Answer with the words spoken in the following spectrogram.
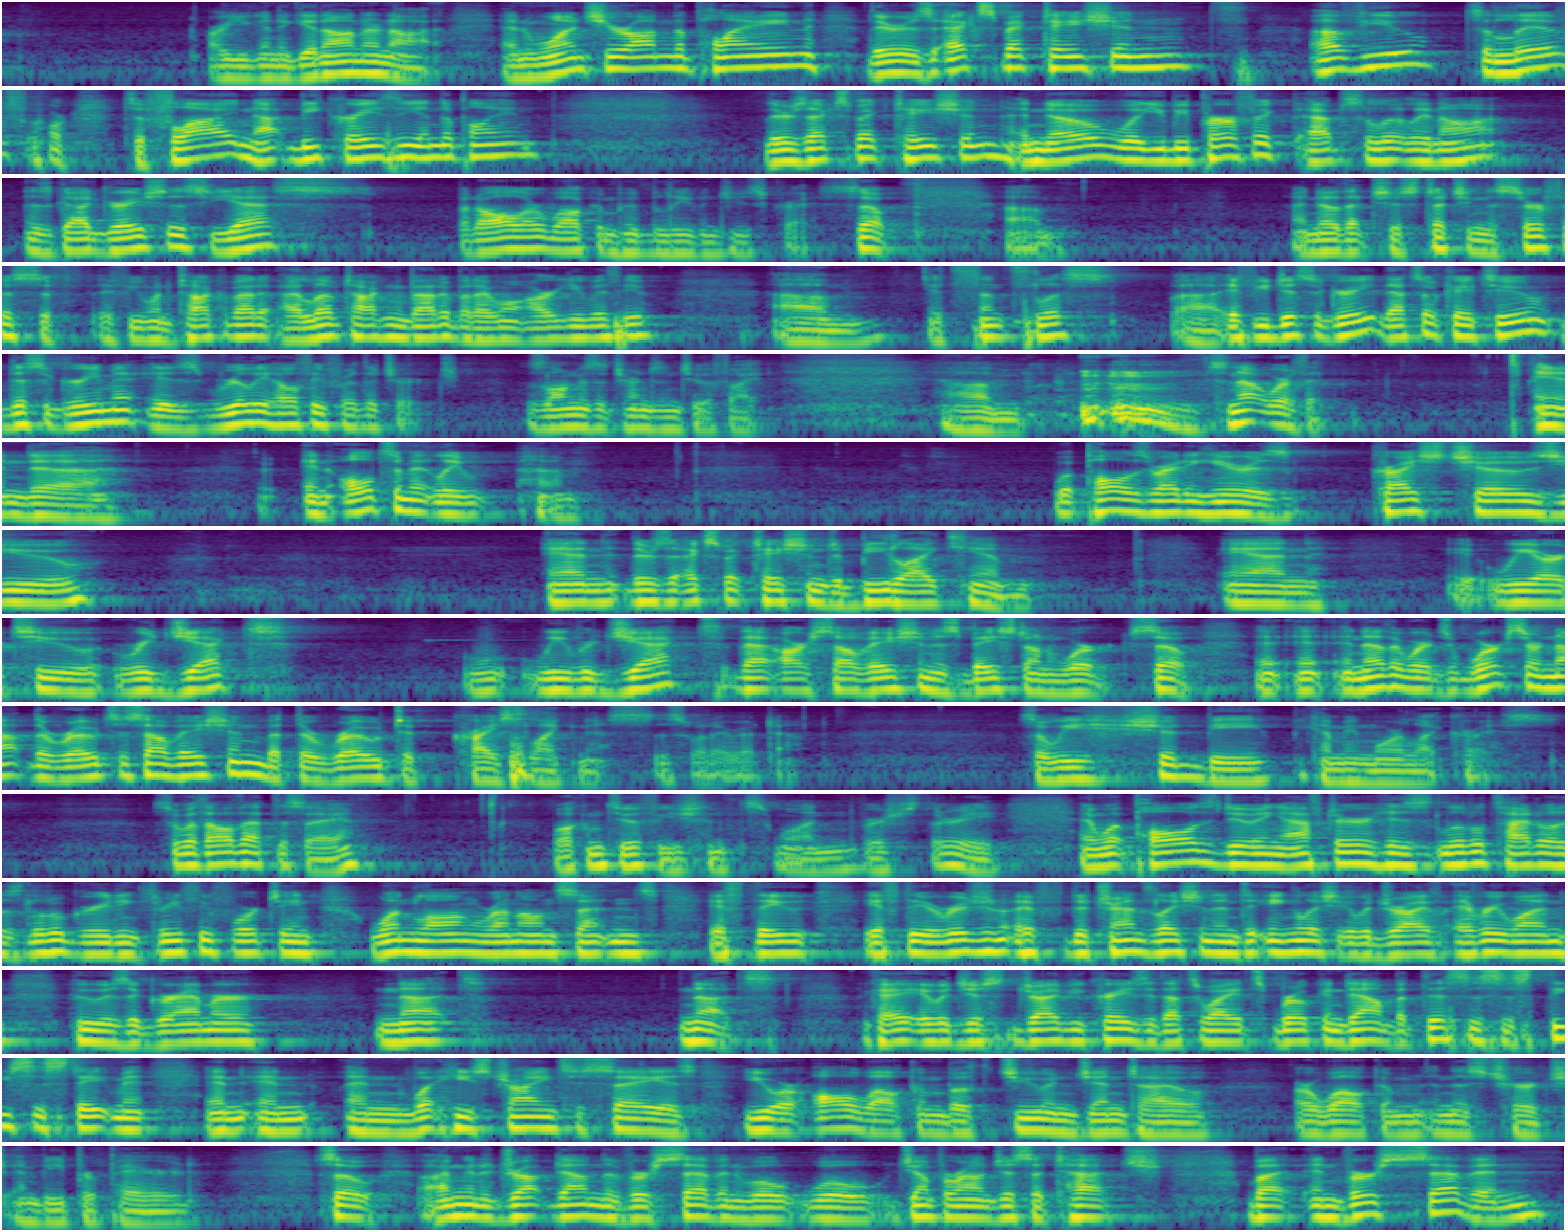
Are you going to get on or not? And once you're on the plane, there is expectations of you to live or to fly, not be crazy in the plane. There's expectation. And no, will you be perfect? Absolutely not. Is God gracious? Yes. But all are welcome who believe in Jesus Christ. So, um, I know that's just touching the surface if, if you want to talk about it. I love talking about it, but I won't argue with you. Um, it's senseless. Uh, if you disagree, that's okay too. Disagreement is really healthy for the church as long as it turns into a fight. Um, it's not worth it. And, uh, and ultimately, um, what Paul is writing here is Christ chose you and there's an expectation to be like him. And we are to reject we reject that our salvation is based on works. So, in other words, works are not the road to salvation, but the road to Christ likeness, is what I wrote down. So, we should be becoming more like Christ. So, with all that to say, Welcome to Ephesians 1, verse 3. And what Paul is doing after his little title, his little greeting, 3 through 14, one long run on sentence. If, they, if, the original, if the translation into English, it would drive everyone who is a grammar nut nuts. Okay, it would just drive you crazy. That's why it's broken down. But this is his thesis statement, and, and, and what he's trying to say is you are all welcome, both Jew and Gentile are welcome in this church, and be prepared. So I'm going to drop down to verse 7. We'll, we'll jump around just a touch. But in verse 7,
